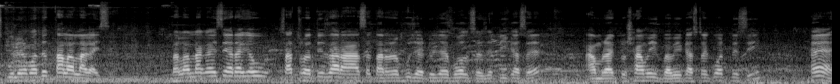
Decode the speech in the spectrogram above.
স্কুলের মধ্যে তালা লাগাইছে। তালা লাগাইছে, এর আগেও ছাত্রছাত্রী যারা আছে, তারা বুঝাই টুঝাই বলছে যে, ঠিক আছে, আমরা একটু সাময়িকভাবে কাজটা করতেছি। হ্যাঁ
